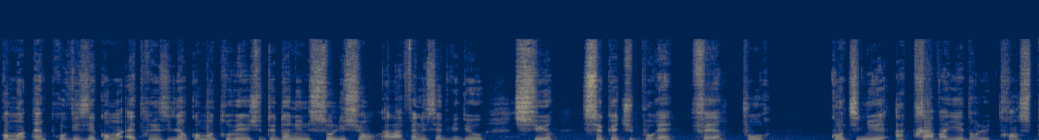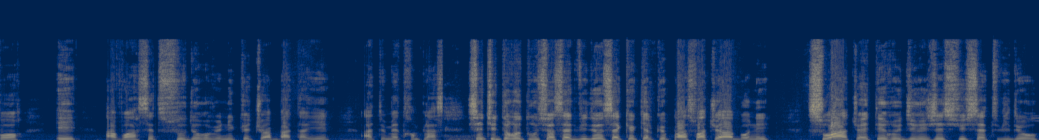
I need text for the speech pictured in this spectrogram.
comment improviser, comment être résilient, comment trouver. Je te donne une solution à la fin de cette vidéo sur ce que tu pourrais faire pour continuer à travailler dans le transport et avoir cette source de revenus que tu as bataillé à te mettre en place. Si tu te retrouves sur cette vidéo, c'est que quelque part, soit tu es abonné, soit tu as été redirigé sur cette vidéo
